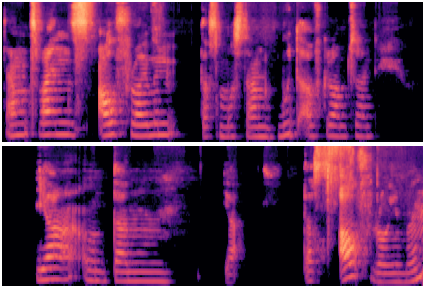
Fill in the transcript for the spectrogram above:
Dann zweitens Aufräumen, das muss dann gut aufgeräumt sein. Ja, und dann, ja, das Aufräumen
